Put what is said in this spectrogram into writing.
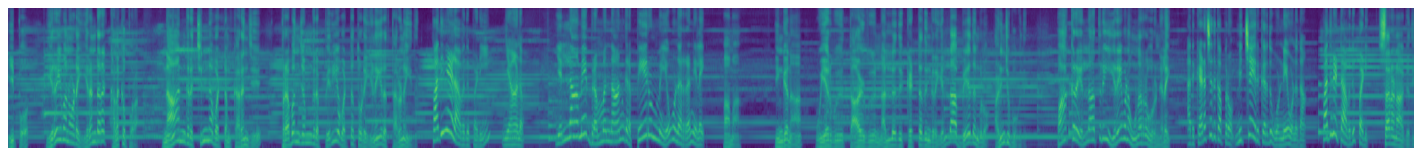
இப்போ இறைவனோட இரண்டரை கலக்க போறான். நான்கிற சின்ன வட்டம் கரைஞ்சு பிரபஞ்சம்ங்கிற பெரிய வட்டத்தோட இணையிற தருணம் இது. பதினேழாவது படி ஞானம். எல்லாமே பிரம்மந்தான்கிற பேருண்மையை உணர்ற நிலை. ஆமா. இங்கனா உயர்வு தாழ்வு நல்லது கெட்டதுங்கிற எல்லா பேதங்களும் அழிஞ்சு போகுது. பார்க்கிற எல்லாத்துலயும் இறைவனை உணர்ற ஒரு நிலை. அது கிடைச்சதுக்கு அப்புறம் மிச்சம் இருக்கிறது ஒன்னே ஒண்ணுதான். பதினெட்டாவது படி. சரணாகதி.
